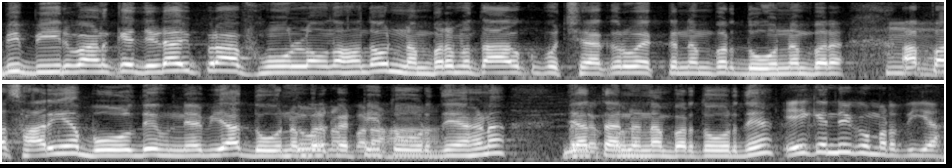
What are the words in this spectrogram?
ਵੀ ਵੀਰ ਬਣ ਕੇ ਜਿਹੜਾ ਵੀ ਭਰਾ ਫੋਨ ਲਾਉਂਦਾ ਹੁੰਦਾ ਉਹ ਨੰਬਰ ਮੁਤਾਬਕ ਪੁੱਛਿਆ ਕਰੋ ਇੱਕ ਨੰਬਰ ਦੋ ਨੰਬਰ। ਆਪਾਂ ਸਾਰੀਆਂ ਬੋਲਦੇ ਹੁੰਨੇ ਆ ਵੀ ਆਹ ਦੋ ਨੰਬਰ ਕੱਟੀ ਹਾਂ। ਤੋਰਦੇ ਆ ਹਨਾ ਜਾਂ ਤਿੰਨ ਨੰਬਰ ਤੋਰਦੇ ਆ। ਇਹ ਕਿੰਨੀ ਉਮਰ ਦੀ ਆ?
